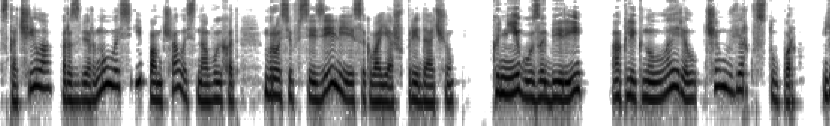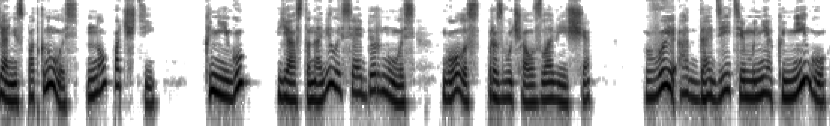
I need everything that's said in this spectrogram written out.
Вскочила, развернулась и помчалась на выход, бросив все зелья и саквояж в придачу. «Книгу забери!» — окликнул Лэрил, чем вверх в ступор. Я не споткнулась, но почти. «Книгу?» Я остановилась и обернулась. Голос прозвучал зловеще. «Вы отдадите мне книгу?»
